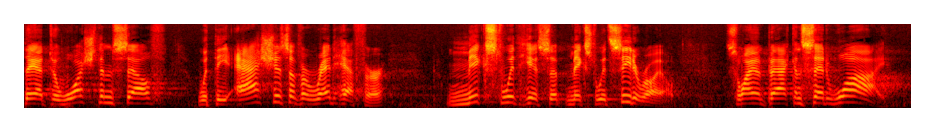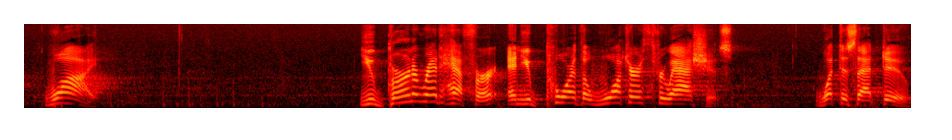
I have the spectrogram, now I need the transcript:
They had to wash themselves with the ashes of a red heifer mixed with hyssop, mixed with cedar oil. So I went back and said, Why? Why? You burn a red heifer and you pour the water through ashes. What does that do?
